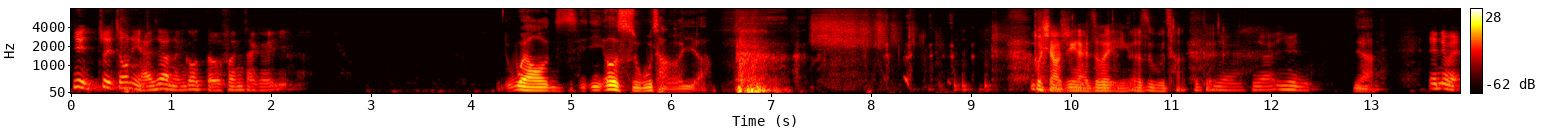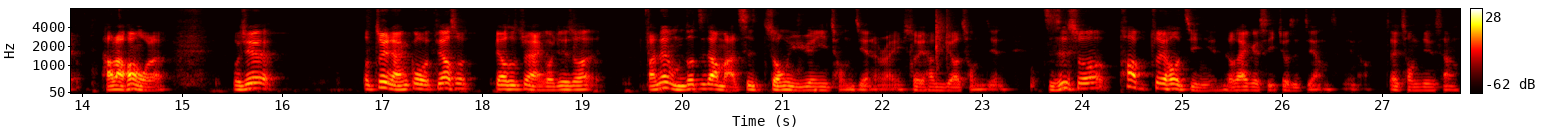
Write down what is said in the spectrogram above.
因为最终你还是要能够得分才可以赢。Well，一二十五场而已啦 不小心还是会赢二十五场，对不对？对啊，因为，Yeah。Anyway，好了，换我了。我觉得我最难过，不要说不要说最难过，就是说，反正我们都知道马刺终于愿意重建了，right？所以他们就要重建。只是说，Pop 最后几年的 legacy 就是这样子，you know，在重建上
